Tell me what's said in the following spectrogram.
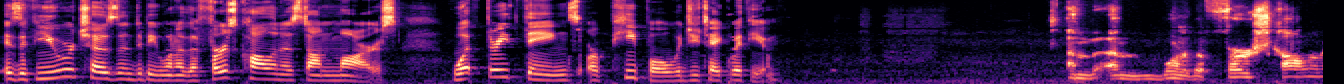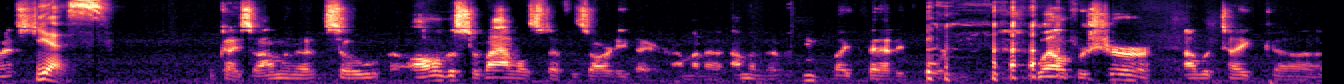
is if you were chosen to be one of the first colonists on Mars, what three things or people would you take with you? I'm, I'm one of the first colonists. Yes. Okay, so I'm gonna. So all of the survival stuff is already there. I'm gonna. I'm gonna make that important. well, for sure, I would take. Uh,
